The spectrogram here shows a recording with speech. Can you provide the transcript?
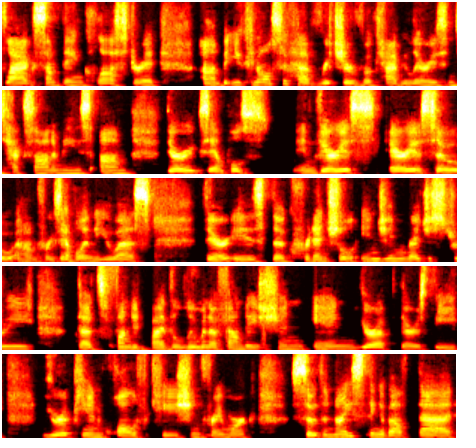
flag something, cluster it. Um, but you can also have richer vocabularies and taxonomies. Um, there are examples in various areas. So, um, for example, in the US, there is the Credential Engine Registry that's funded by the Lumina Foundation. In Europe, there's the European Qualification Framework. So, the nice thing about that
